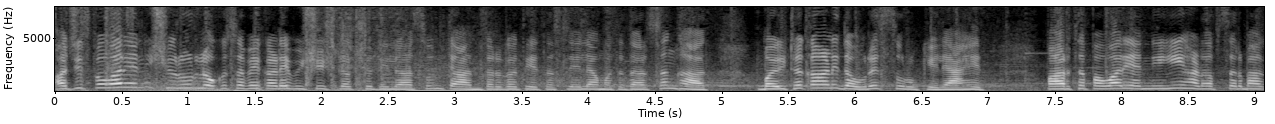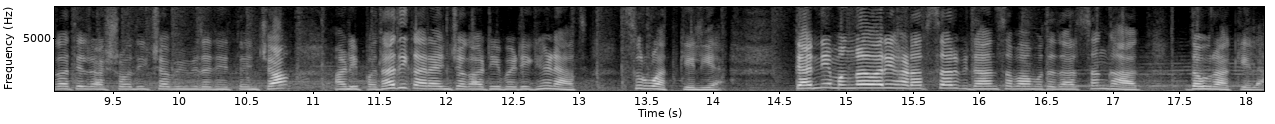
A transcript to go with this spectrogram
अजित पवार यांनी शिरूर लोकसभेकडे विशेष लक्ष दिलं असून त्या अंतर्गत येत असलेल्या मतदारसंघात बैठका आणि दौरे सुरू केले आहेत. पार्थ पवार यांनीही हडपसर भागातील राष्ट्रवादीच्या विविध नेत्यांच्या आणि पदाधिकाऱ्यांच्या गाठीभेटी घेण्यास सुरुवात केली आहे. त्यांनी मंगळवारी हडपसर विधानसभा मतदारसंघात दौरा केला.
